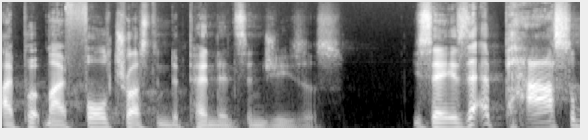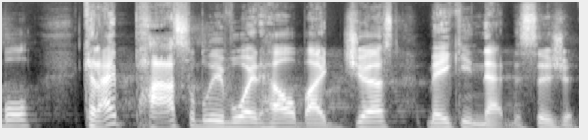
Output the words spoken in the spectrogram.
I put my full trust and dependence in Jesus. You say, is that possible? Can I possibly avoid hell by just making that decision?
